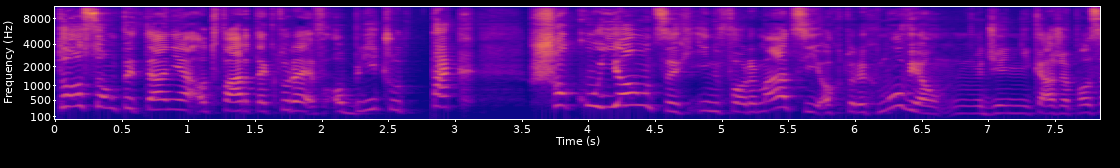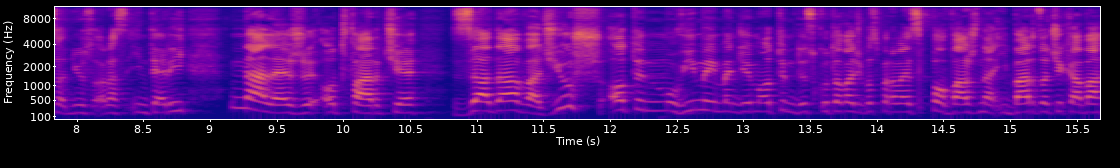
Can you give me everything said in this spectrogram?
To są pytania otwarte, które w obliczu tak szokujących informacji, o których mówią mm, dziennikarze Polsat News oraz Interi, należy otwarcie zadawać. Już o tym mówimy i będziemy o tym dyskutować, bo sprawa jest poważna i bardzo ciekawa.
